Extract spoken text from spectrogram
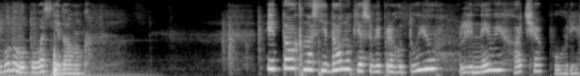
буду готувати сніданок. І так, на сніданок я собі приготую лінивий хачапурі.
